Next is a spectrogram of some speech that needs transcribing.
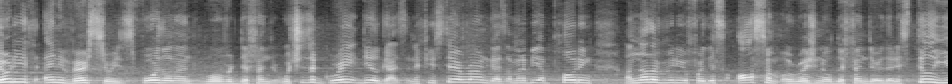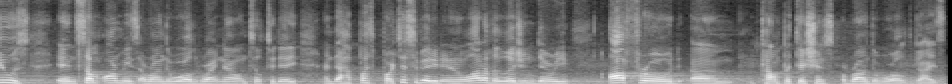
30th anniversaries for the Land Rover Defender, which is a great deal, guys. And if you stay around, guys, I'm going to be uploading another video for this awesome original Defender that is still used in some armies around the world right now until today, and that have participated in a lot of the legendary off-road um, competitions around the world, guys,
